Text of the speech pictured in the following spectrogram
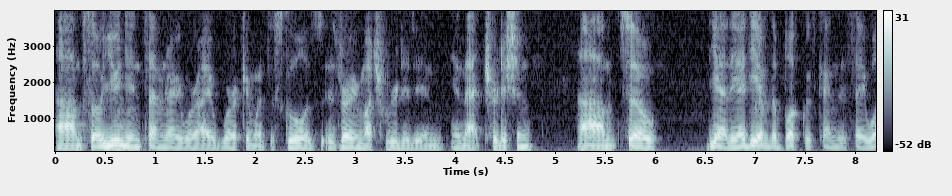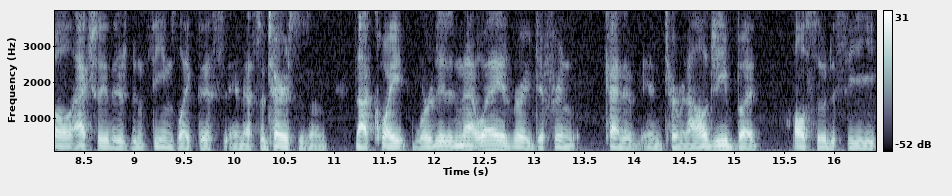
Um, so Union Seminary, where I work and went to school, is, is very much rooted in in that tradition. Um, so yeah, the idea of the book was kind of to say, well, actually, there's been themes like this in esotericism, not quite worded in that way, very different kind of in terminology, but also to see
